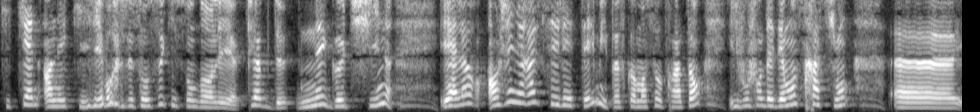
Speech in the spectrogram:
qui tiennent en équilibre, ce sont ceux qui sont dans les clubs de négotchine. Et alors, en général, c'est l'été, mais ils peuvent commencer au printemps. Ils vous font des démonstrations. Euh,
